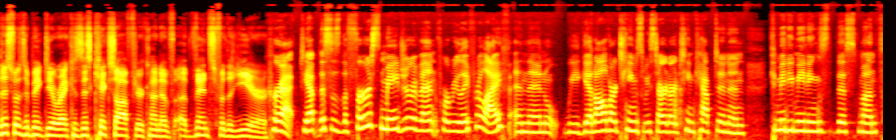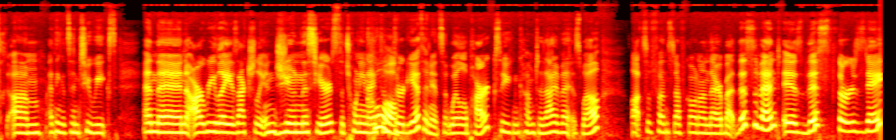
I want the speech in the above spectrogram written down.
this was a big deal, right? Because this kicks off your kind of events for the year. Correct. Yep. This is the first major event for Relay for Life. And then we get all of our teams. We start our team captain and committee meetings this month. Um, I think it's in two weeks. And then our relay is actually in June this year. It's the 29th Cool. and 30th, and it's at Willow Park. So you can come to that event as well. Lots of fun stuff going on there. But this event is this Thursday,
